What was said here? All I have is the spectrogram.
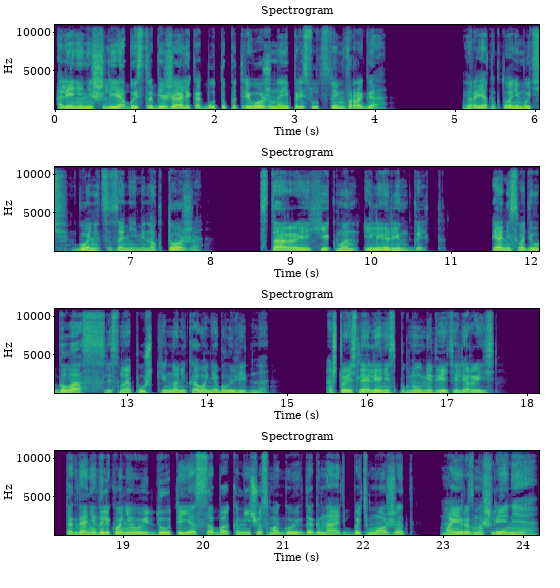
Олени не шли, а быстро бежали, как будто потревоженные присутствием врага. Вероятно, кто-нибудь гонится за ними, но кто же? Старый Хикман или Рингольд? Я не сводил глаз с лесной опушки, но никого не было видно. А что, если олень спугнул медведь или рысь? Тогда они далеко не уйдут, и я с собаками еще смогу их догнать. Быть может, мои размышления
